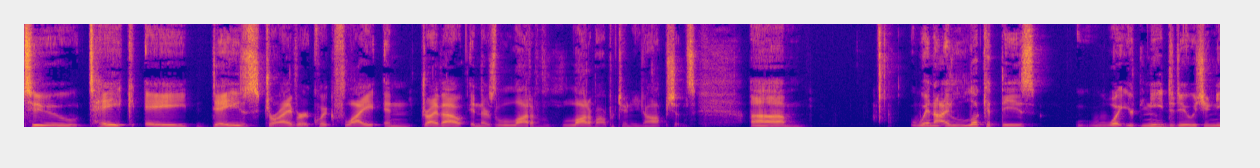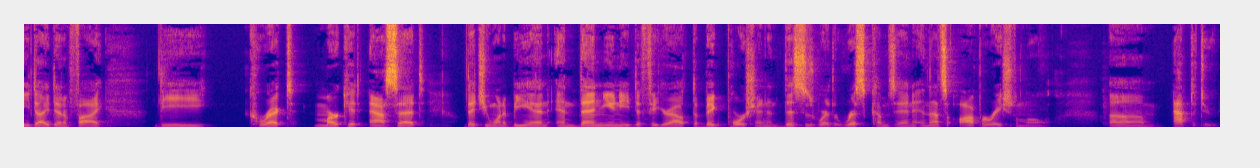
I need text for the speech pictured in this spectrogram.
to take a day's drive or a quick flight and drive out. And there's a lot of, lot of opportunity options. Um, when I look at these, what you need to do is you need to identify the correct market asset that you want to be in. And then you need to figure out the big portion. And this is where the risk comes in. And that's operational um, aptitude,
